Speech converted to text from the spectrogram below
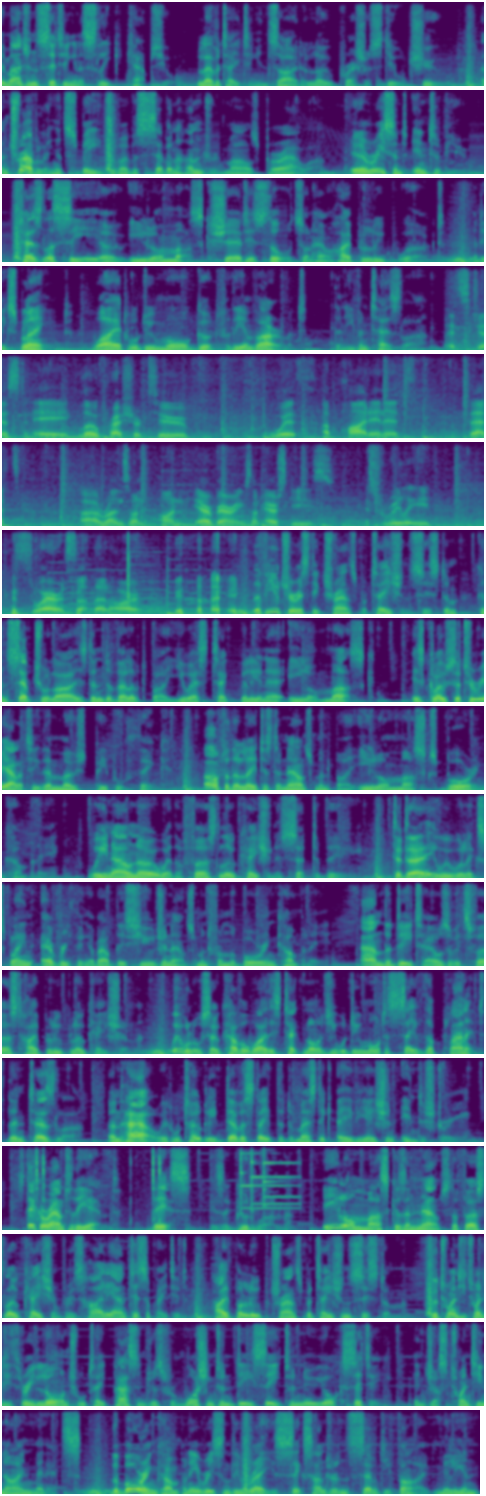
Imagine sitting in a sleek capsule, levitating inside a low pressure steel tube, and travelling at speeds of over 700 miles per hour. In a recent interview, Tesla CEO Elon Musk shared his thoughts on how Hyperloop worked and explained why it will do more good for the environment than even Tesla. It's just a low pressure tube with a pod in it that uh, runs on, on air bearings, on air skis. It's really I swear it's not that hard. the futuristic transportation system, conceptualized and developed by US tech billionaire Elon Musk, is closer to reality than most people think. After the latest announcement by Elon Musk's Boring Company, we now know where the first location is set to be. Today, we will explain everything about this huge announcement from the Boring Company and the details of its first Hyperloop location. We will also cover why this technology would do more to save the planet than Tesla, and how it will totally devastate the domestic aviation industry. Stick around to the end. This is a good one. Elon Musk has announced the first location for his highly anticipated Hyperloop transportation system. The 2023 launch will take passengers from Washington, D.C. to New York City in just 29 minutes. The Boring Company recently raised $675 million.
